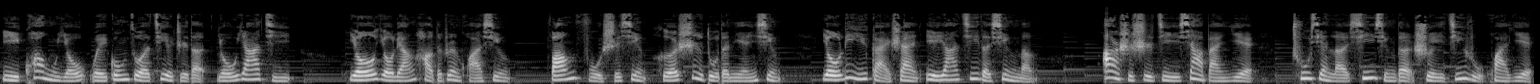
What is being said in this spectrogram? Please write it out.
以矿物油为工作介质的油压机，油有良好的润滑性、防腐蚀性和适度的粘性。有利于改善液压机的性能。二十世纪下半叶出现了新型的水基乳化液，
